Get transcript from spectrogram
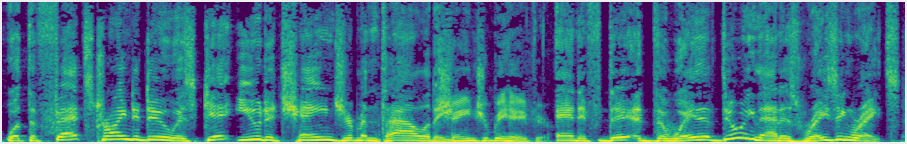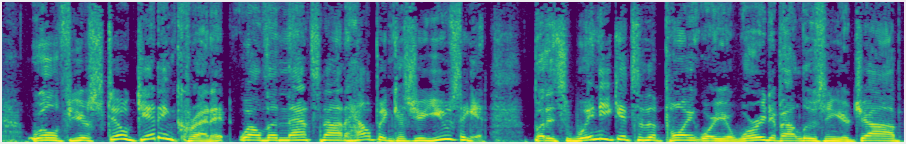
What the Fed's trying to do is get you to change your mentality. change your behavior. And if they, the way of doing that is raising rates, well, if you're still getting credit, well, then that's not helping because you're using it. But it's when you get to the point where you're worried about losing your job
